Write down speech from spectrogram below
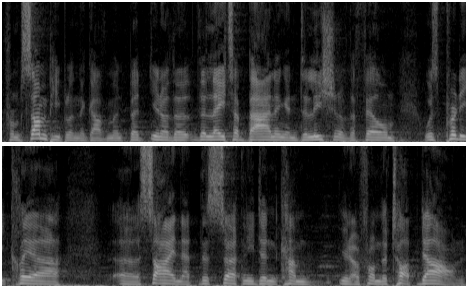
from some people in the government. But, you know, the, the later banning and deletion of the film was pretty clear uh, sign that this certainly didn't come, you know, from the top down.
